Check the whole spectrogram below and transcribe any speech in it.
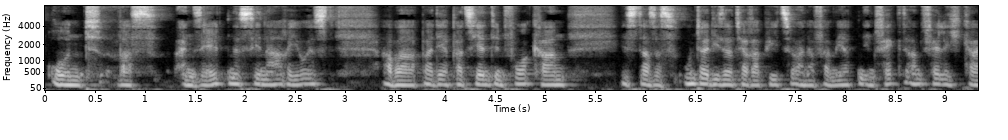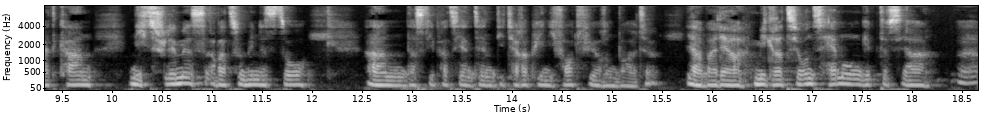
Und was ein seltenes Szenario ist, aber bei der Patientin vorkam, ist, dass es unter dieser Therapie zu einer vermehrten Infektanfälligkeit kam. Nichts Schlimmes, aber zumindest so, ähm, dass die Patientin die Therapie nicht fortführen wollte. Ja, bei der Migrationshemmung gibt es ja äh,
